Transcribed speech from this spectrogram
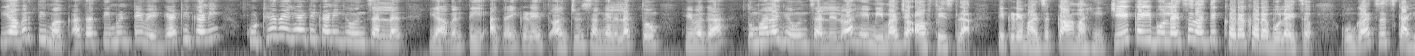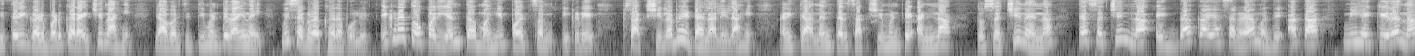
यावरती मग आता ती म्हणते वेगळ्या ठिकाणी? कुठे वेगळ्या ठिकाणी घेऊन चाललात? यावरती आता इकडे अर्जुन सांगायला लागतो हे बघा तुम्हाला घेऊन चाललेलो आहे मी माझ्या ऑफिसला तिकडे माझं काम आहे. जे काही बोलायचं ना ते खरं खरं बोलायचं. उगाच काहीतरी गडबड करायची नाही. यावरती ती म्हणते नाही नाही मी सगळं खरं बोलेल. इकडे तोपर्यंत महिपत सम इकडे साक्षीला भेटायला आलेला आहे. आणि त्यानंतर साक्षी म्हणते अण्णा तो सचिन आहे ना त्या सचिनला एकदा का या सगळ्यामध्ये आता मी हे केलं ना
